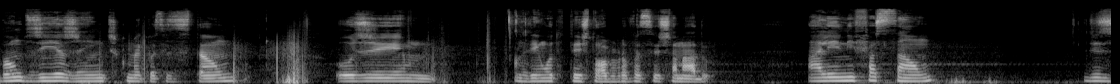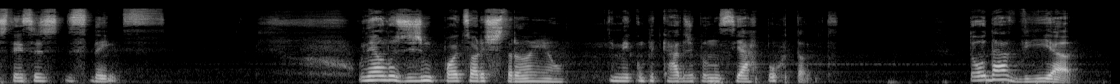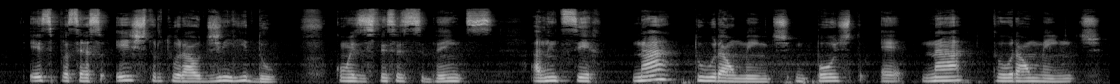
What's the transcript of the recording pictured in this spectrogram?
Bom dia, gente. Como é que vocês estão? Hoje eu um outro texto obra para vocês chamado Alienifação de Existências Dissidentes. O neologismo pode soar estranho e meio complicado de pronunciar, portanto. Todavia, esse processo estrutural de lido com existências dissidentes, além de ser naturalmente imposto é naturalmente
